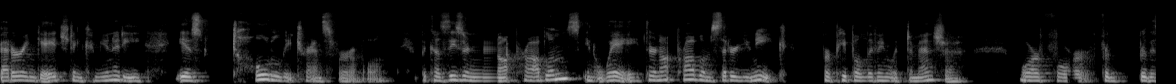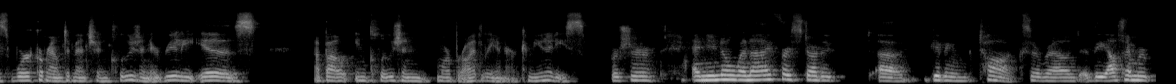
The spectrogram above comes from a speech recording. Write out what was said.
better engaged in community is totally transferable because these are not problems in a way, they're not problems that are unique for people living with dementia or for for for this work around dementia inclusion it really is about inclusion more broadly in our communities. For sure. And you know when i first started uh, giving talks around the alzheimer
